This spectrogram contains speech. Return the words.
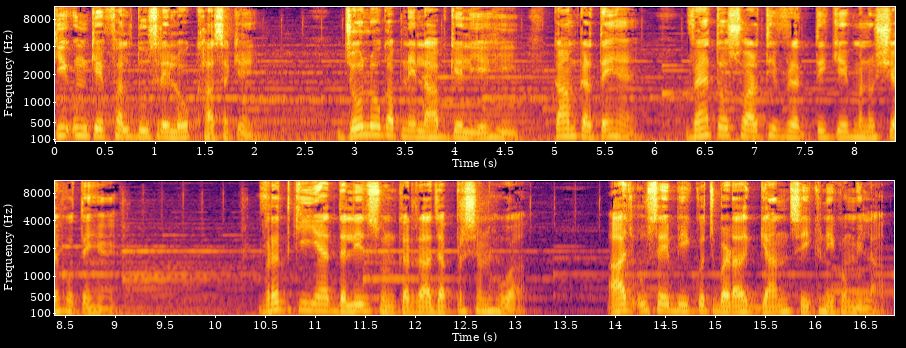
कि उनके फल दूसरे लोग खा सकें? जो लोग अपने लाभ के लिए ही काम करते हैं, वह तो स्वार्थी वृत्ति के मनुष्य होते हैं। वृद्ध की यह दलील सुनकर राजा प्रसन्न हुआ। आज उसे भी कुछ बड़ा ज्ञान सीखने को मिला।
